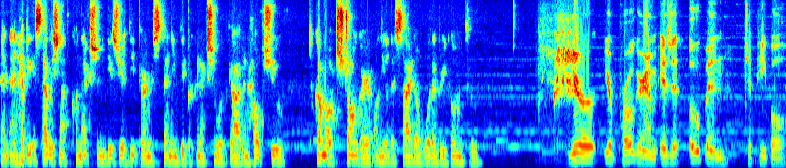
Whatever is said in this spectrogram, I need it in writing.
and, and having established that connection gives you a deeper understanding, deeper connection with God and helps you to come out stronger on the other side of whatever you're going through. Your your program is it open to people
